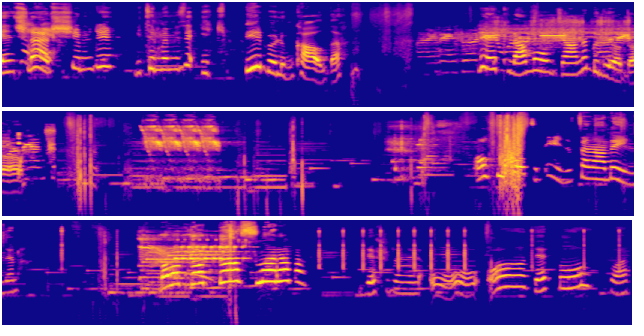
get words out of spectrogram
Gençler şimdi bitirmemize ilk bir bölüm kaldı. Reklam olacağını biliyordum. Altın olsun iyiydi fena değildin. Baba da danslara bak. Bir de şurada ne? Oo, oo, Deadpool var.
